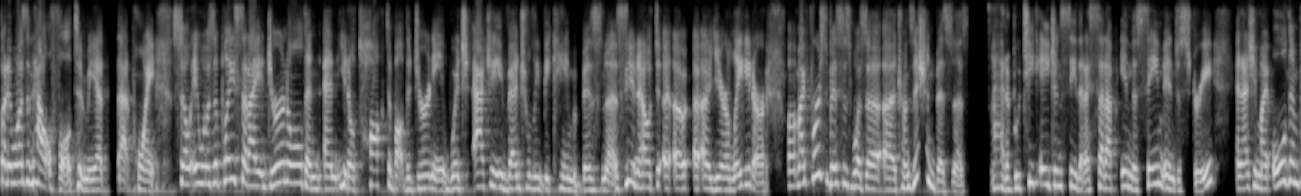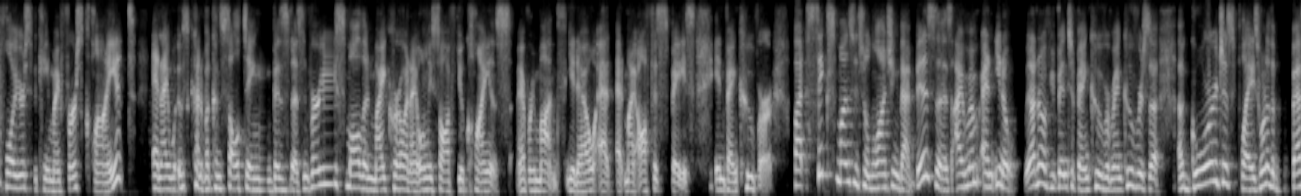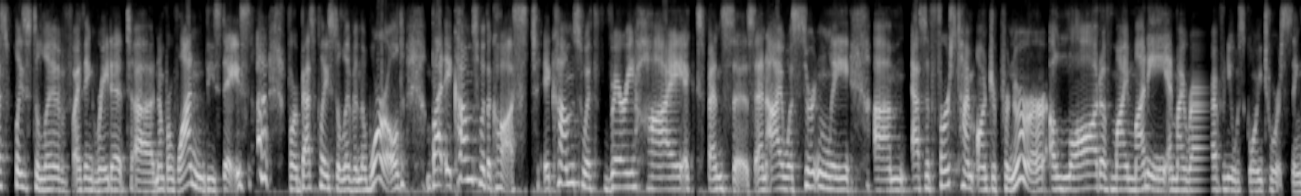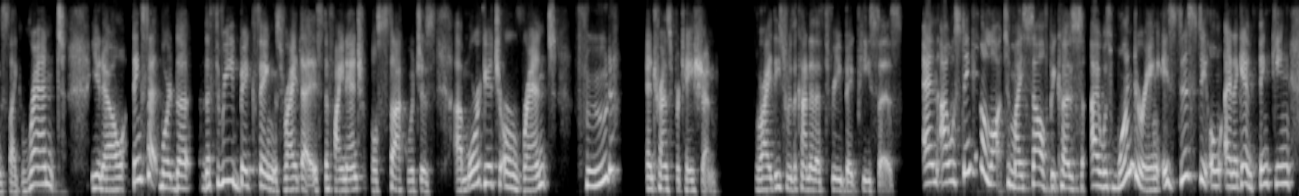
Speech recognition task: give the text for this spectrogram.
But it wasn't helpful to me at that point. So it was a place that i journaled and and you know talked about the journey which actually eventually became a business you know a, a, a year later. But my first business was a, a transition business I had a boutique agency that I set up in the same industry. And actually, my old employers became my first client. And I, was kind of a consulting business and very small and micro. And I only saw a few clients every month, you know, at, at my office space in Vancouver. But six months into launching that business, I remember, and, you know, I don't know if you've been to Vancouver. Vancouver's a, a gorgeous place, one of the best places to live, I think, rated uh, number one these days for best place to live in the world. But it comes with a cost, it comes with very high expenses. And was certainly, um, as a first time entrepreneur, a lot of my money and my revenue was going towards things like rent, you know, things that were the, the three big things, right? That is the financial suck, which is a mortgage or rent, food, and transportation right? These were the kind of the three big pieces. And I was thinking a lot to myself because I was wondering, is this the, and again, thinking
